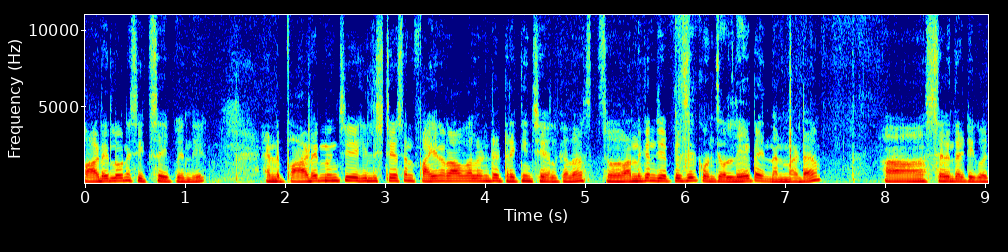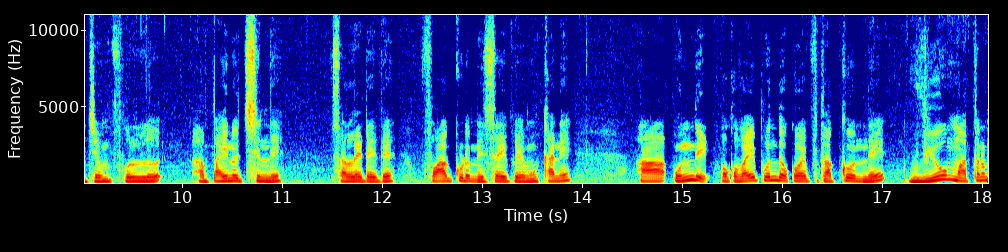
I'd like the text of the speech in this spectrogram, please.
పాడేరులోనే సిక్స్ అయిపోయింది. అండ్ పాడేరు నుంచి హిల్ స్టేషన్ పైన రావాలంటే ట్రెక్కింగ్ చేయాలి కదా. సో అందుకని చెప్పేసి కొంచెం లేట్ అయిందనమాట సెవెన్ థర్టీకి వచ్చాము. ఫుల్ పైన వచ్చింది. సన్లైట్ అయితే ఫాగ్ కూడా మిస్ అయిపోయాము. కానీ ఉంది. ఒకవైపు ఉంది ఒకవైపు తక్కువ ఉంది. వ్యూ మాత్రం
